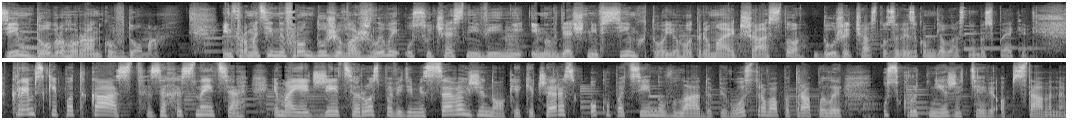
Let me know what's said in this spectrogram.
Всім доброго ранку вдома. Інформаційний фронт дуже важливий у сучасній війні, і ми вдячні всім, хто його тримає часто, дуже часто з ризиком для власної безпеки. Кримський подкаст Захисниця і Маяджі це розповіді місцевих жінок, які через окупаційну владу півострова потрапили у скрутні життєві обставини.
